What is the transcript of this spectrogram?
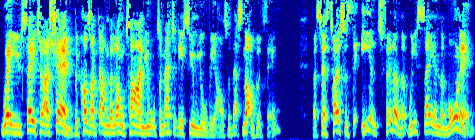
where you say to Hashem, because I've done a long time, you automatically assume you will be answered. That's not a good thing. But says Tosfos, the Iyun Tefillah that we say in the morning,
